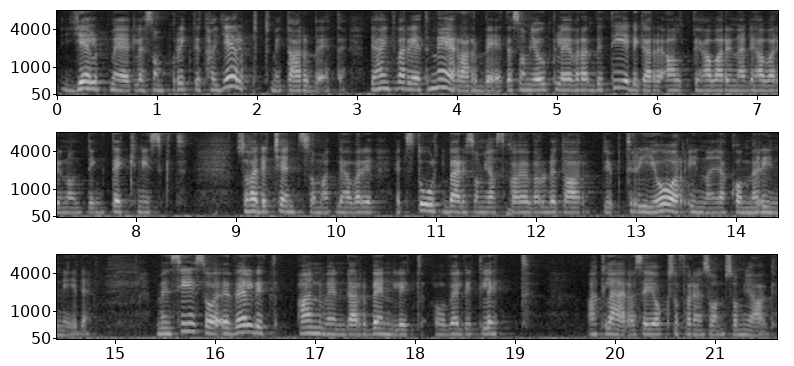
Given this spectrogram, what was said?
hjälpmedlet som på riktigt har hjälpt mitt arbete. Det har inte varit ett merarbete som jag upplever att det tidigare alltid har varit när det har varit någonting tekniskt så har det känts som att det har varit ett stort berg som jag ska över och det tar typ tre år innan jag kommer in i det. Men SISO är väldigt användarvänligt och väldigt lätt att lära sig också för en sån som jag.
